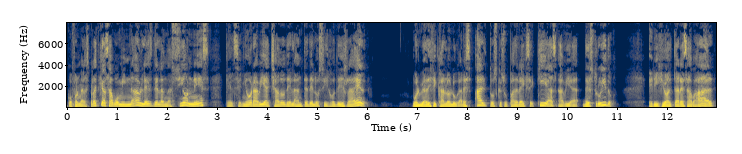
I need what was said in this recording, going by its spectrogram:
conforme a las prácticas abominables de las naciones que el Señor había echado delante de los hijos de Israel. Volvió a edificar los lugares altos que su padre Ezequías había destruido. Erigió altares a Baal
